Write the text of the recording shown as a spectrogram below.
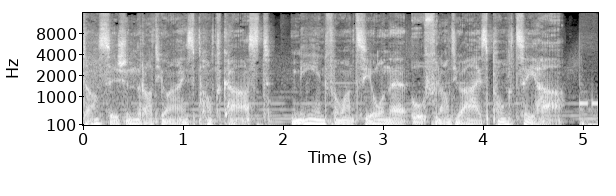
Das ist ein Radio 1 Podcast. Mehr Informationen auf radio1.ch.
